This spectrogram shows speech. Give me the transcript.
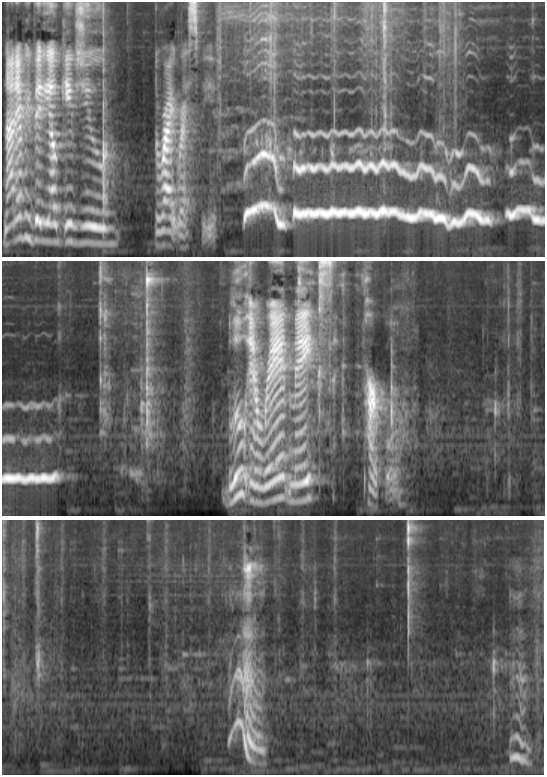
Not every video gives you the right recipe. Blue and red makes purple. Hmm. Mmm.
